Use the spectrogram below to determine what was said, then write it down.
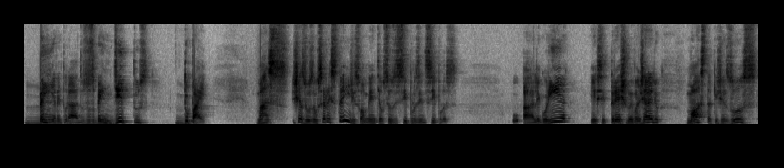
bem-aventurados, os benditos do Pai. Mas Jesus não se restringe somente aos seus discípulos e discípulas. A alegoria, esse trecho do Evangelho, mostra que Jesus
